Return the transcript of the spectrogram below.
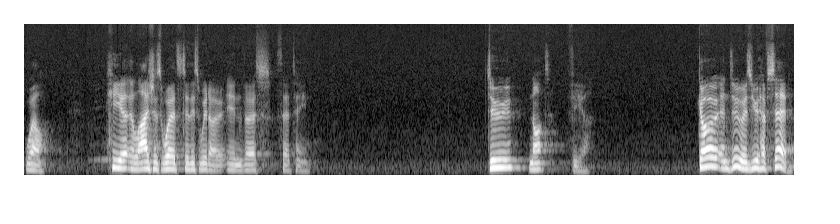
Well, hear Elijah's words to this widow in verse 13. Do not fear. Go and do as you have said.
